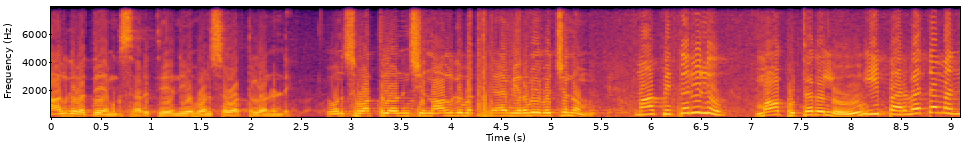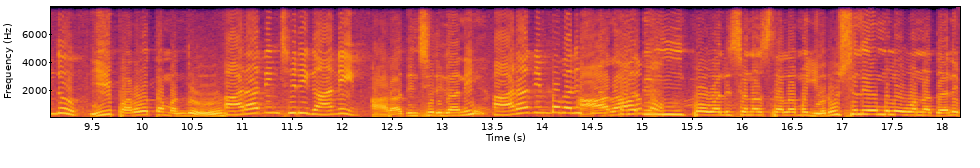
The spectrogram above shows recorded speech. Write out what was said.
నాలుగవ అధ్యాయం ఒకసారి యోహోన్ సువార్తలో నుండి. యోహోన్ సువార్తలో నుంచి నాలుగవ అధ్యాయం ఇరవై వచనం. మా పితరులు మా పితరులు ఈ పర్వతమందు ఈ పర్వతమందు ఆరాధించిరి గాని ఆరాధించిరి గాని ఆరాధింపవలసిన ఆరాధింపవలసిన స్థలము ఎరుషలేములో ఉన్నదని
